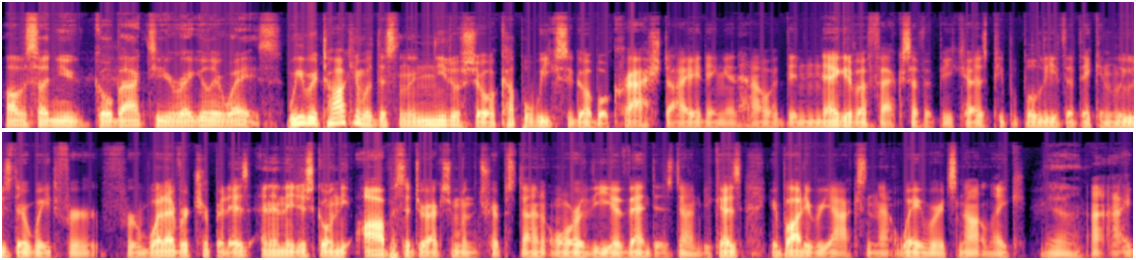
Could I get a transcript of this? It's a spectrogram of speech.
all of a sudden you go back to your regular ways. We were talking about this on the Needle Show a couple weeks ago about crash dieting and how the negative effects of it because people believe that they can lose their weight for, for whatever trip it is, and then they just go in the opposite direction when the trip's done or the event is done because your body reacts in that way where it's not like Yeah, I, I,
